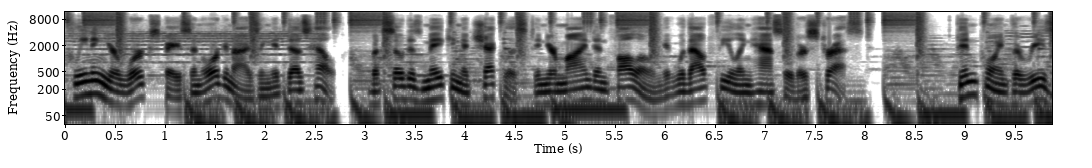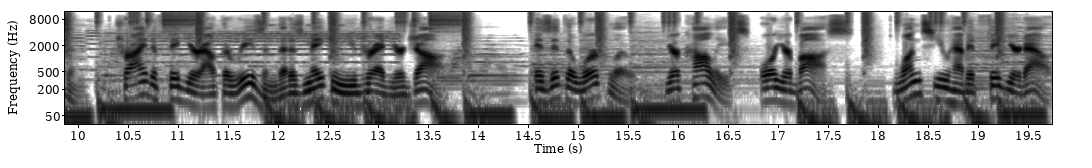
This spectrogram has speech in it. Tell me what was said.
cleaning your workspace and organizing it does help, but so does making a checklist in your mind and following it without feeling hassled or stressed. Pinpoint the reason. Try to figure out the reason that is making you dread your job. Is it the workload? your colleagues, or your boss. Once you have it figured out,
